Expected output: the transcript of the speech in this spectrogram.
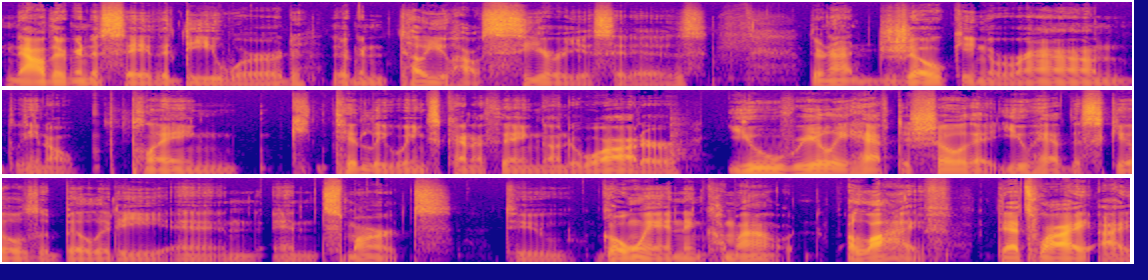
Now they're going to say the d word. They're going to tell you how serious it is they're not joking around you know playing tiddlywinks kind of thing underwater you really have to show that you have the skills ability and and smarts to go in and come out alive That's why I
